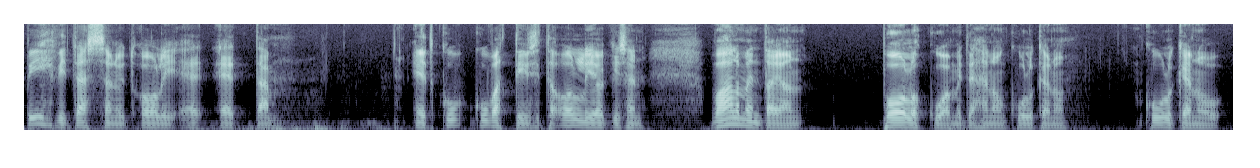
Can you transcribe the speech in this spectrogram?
pihvi tässä nyt oli, e, että, että ku, kuvattiin sitä Olli Jokisen valmentajan polkua, mitä hän on kulkenut, kulkenut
